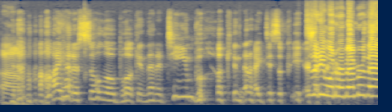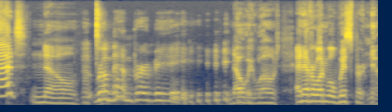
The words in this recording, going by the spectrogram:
Um, I had a solo book and then a team book, and then I disappeared. Does anyone remember that? No. remember me? No, we won't. And everyone will whisper no.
